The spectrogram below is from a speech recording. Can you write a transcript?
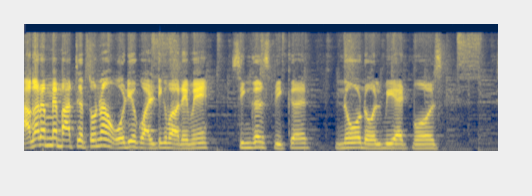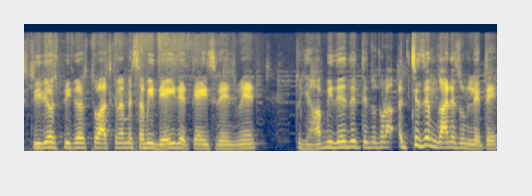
अगर अब मैं बात करता हूँ ना ऑडियो क्वालिटी के बारे में single speaker no Dolby Atmos stereo speakers तो आजकल हमें सभी दे ही देते हैं इस रेंज में। तो यहाँ भी दे देते तो थोड़ा अच्छे से हम गाने सुन लेते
